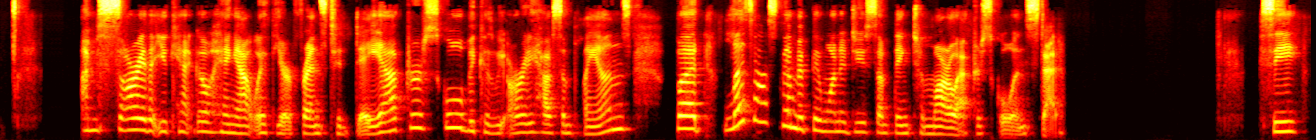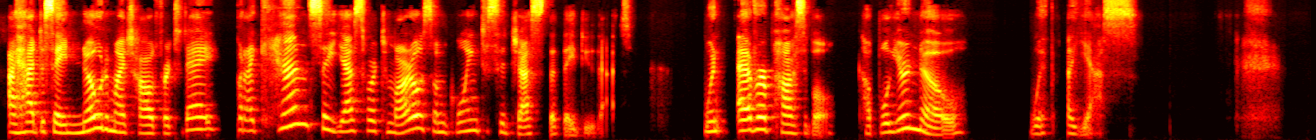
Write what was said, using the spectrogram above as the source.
I'm sorry that you can't go hang out with your friends today after school because we already have some plans, but let's ask them if they want to do something tomorrow after school instead. See, I had to say no to my child for today, but I can say yes for tomorrow. So I'm going to suggest that they do that. Whenever possible, couple your no with a yes.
